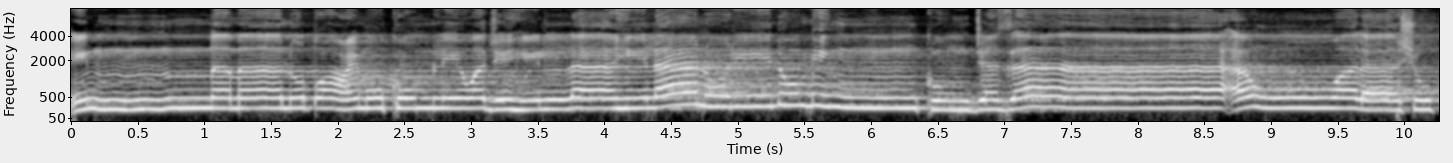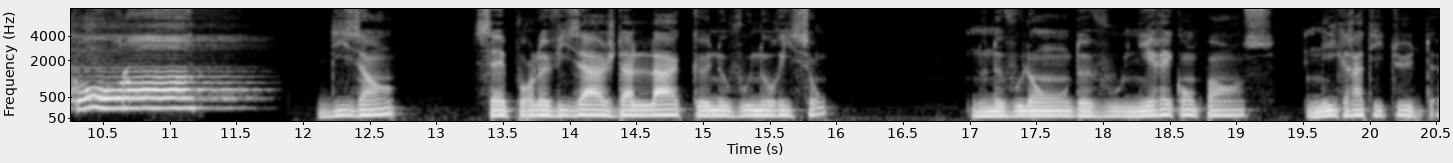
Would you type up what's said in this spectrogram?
انما نطعمكم لوجه الله لا نريد منكم جزاء ولا شكورا disant C'est pour le visage d'Allah que nous vous nourrissons. Nous ne voulons de vous ni récompense, ni gratitude.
